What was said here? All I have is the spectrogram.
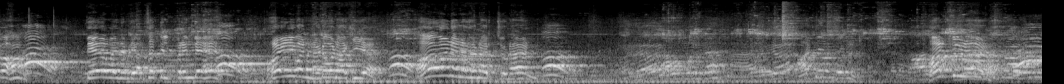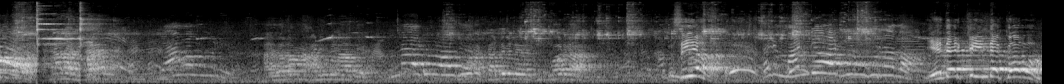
குந்தியவனுக்காகவும் தேவனுடைய அச்சத்தில் பிறந்த ஐவன் நடுவனாகிய ஆனந்தன் அர்ஜுனன். அர்ஜுனன் எதற்கு இந்த கோபம்?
